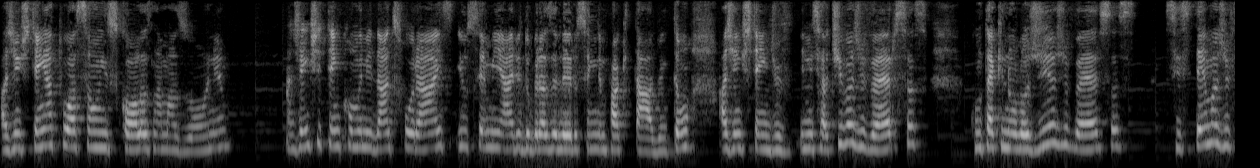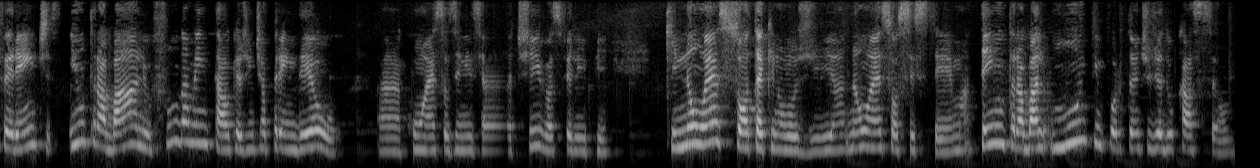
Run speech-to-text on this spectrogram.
a gente tem atuação em escolas na Amazônia, a gente tem comunidades rurais e o semiárido brasileiro sendo impactado. Então, a gente tem iniciativas diversas, com tecnologias diversas, sistemas diferentes e um trabalho fundamental que a gente aprendeu uh, com essas iniciativas, Felipe, que não é só tecnologia, não é só sistema, tem um trabalho muito importante de educação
